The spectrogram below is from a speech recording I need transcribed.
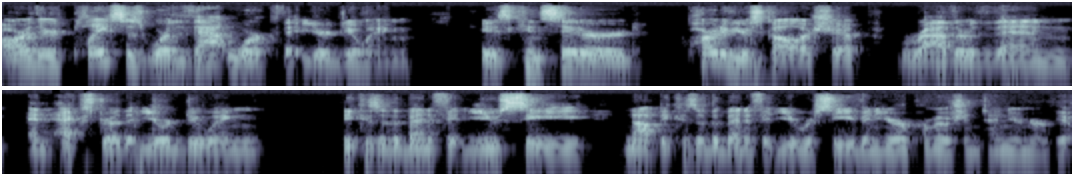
Are there places where that work that you're doing is considered part of your scholarship rather than an extra that you're doing because of the benefit you see, not because of the benefit you receive in your promotion, tenure, and review?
